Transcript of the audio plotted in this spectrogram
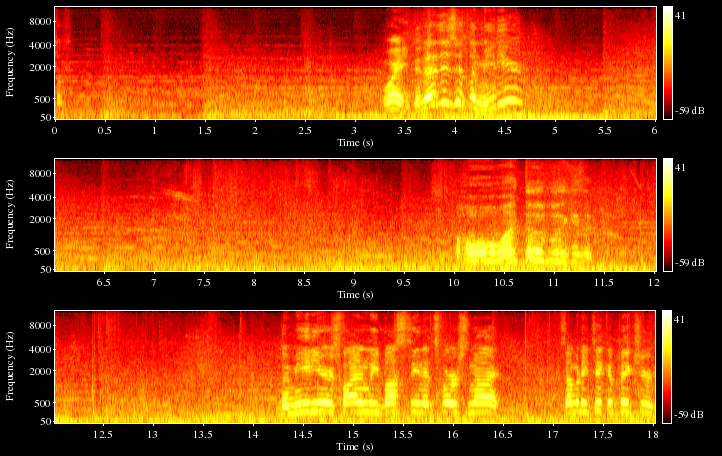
The Wait, did that just hit the meteor? Oh, what the fuck is it? The meteor is finally busting its first nut. Somebody take a picture.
